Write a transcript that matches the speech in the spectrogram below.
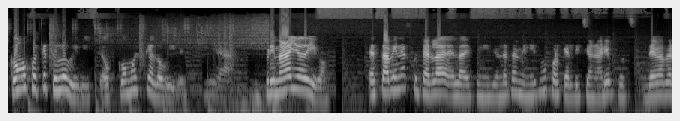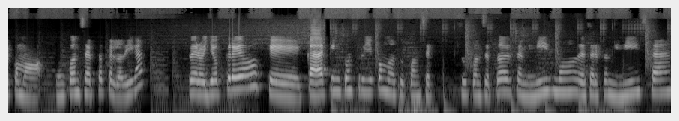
¿cómo fue que tú lo viviste o cómo es que lo vives? Mira, primero yo digo, está bien escuchar la, definición de feminismo porque el diccionario pues debe haber como un concepto que lo diga, pero yo creo que cada quien construye como su, concepto su concepto de feminismo, de ser feminista.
